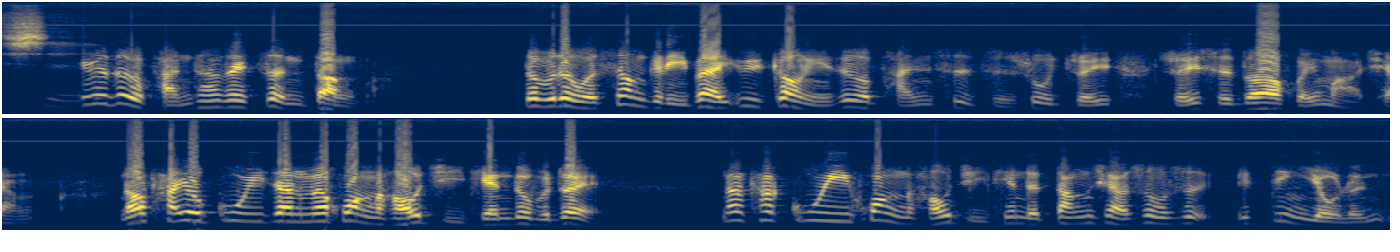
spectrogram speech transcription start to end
是，因为这个盘它在震荡嘛，对不对？我上个礼拜预告你这个盘市指数随随时都要回马枪，然后他又故意在那边晃了好几天，对不对？那他故意晃了好几天的当下，是不是一定有人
